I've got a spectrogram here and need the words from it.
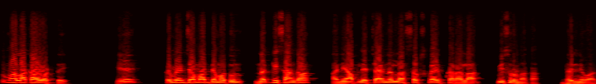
तुम्हाला काय वाटतंय? हे कमेंटच्या माध्यमातून नक्की सांगा आणि आपल्या चॅनलला सबस्क्राईब करायला विसरू नका. धन्यवाद.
